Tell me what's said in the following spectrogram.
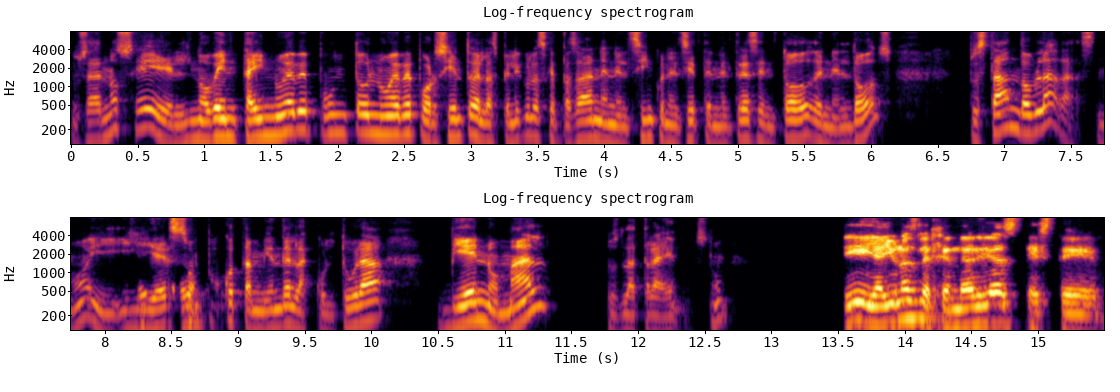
o sea, no sé, el noventa y nueve nueve punto nueve por ciento de las películas que pasaban en el 5, en el 7, en el 3, en todo, en el 2 pues estaban dobladas, ¿no? Y, y es un poco también de la cultura, bien o mal, pues la traemos, ¿no? Sí, y hay unas legendarias, este,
